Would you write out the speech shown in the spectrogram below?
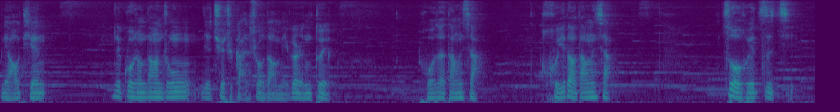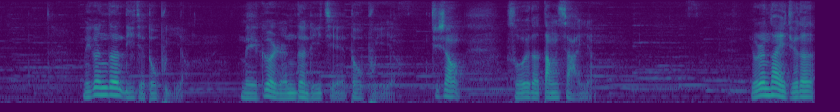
聊天，那过程当中也确实感受到每个人对“活在当下”、“回到当下”、“做回自己”，每个人的理解都不一样，每个人的理解都不一样，就像所谓的“当下”一样。有人他也觉得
